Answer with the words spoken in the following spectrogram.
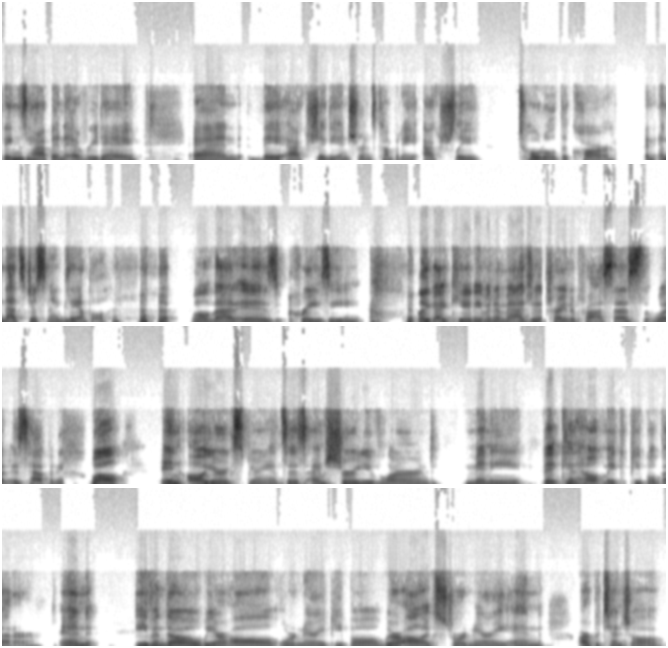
things happen every day. And they actually, the insurance company actually totaled the car. And, and that's just an example. well, that is crazy. like, I can't even mm-hmm. imagine trying to process what is happening. Well, in all your experiences, I'm sure you've learned many that can help make people better. And even though we are all ordinary people, we're all extraordinary in our potential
